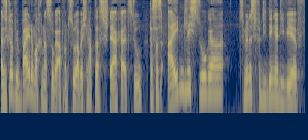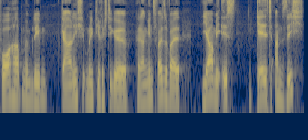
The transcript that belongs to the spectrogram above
Also, ich glaube, wir beide machen das sogar ab und zu, aber ich habe das stärker als du. Dass das eigentlich sogar, zumindest für die Dinge, die wir vorhaben im Leben, gar nicht unbedingt die richtige Herangehensweise, weil, ja, mir ist Geld an sich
